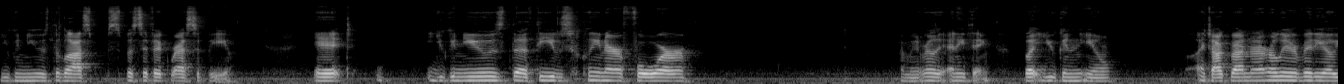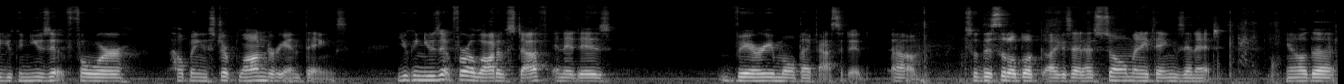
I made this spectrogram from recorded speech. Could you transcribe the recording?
you can use the glass specific recipe. It you can use the thieves cleaner for. I mean, really anything. But you can, you know, I talked about in an earlier video. You can use it for helping strip laundry and things. You can use it for a lot of stuff, and it is very multifaceted. Um, so this little book, like I said, has so many things in it. You know, the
